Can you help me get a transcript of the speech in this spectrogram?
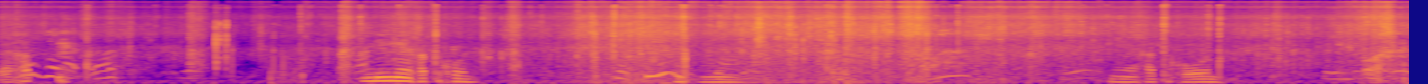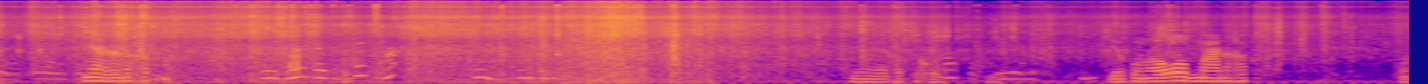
Đấy ครับ นี่ไงครับทุกคนนี่ไงครับทุกคนง่ายแล้วนะครับนี่ไงครับทุกคน เดี๋ยวผมเอาออกมานะครับ ผม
